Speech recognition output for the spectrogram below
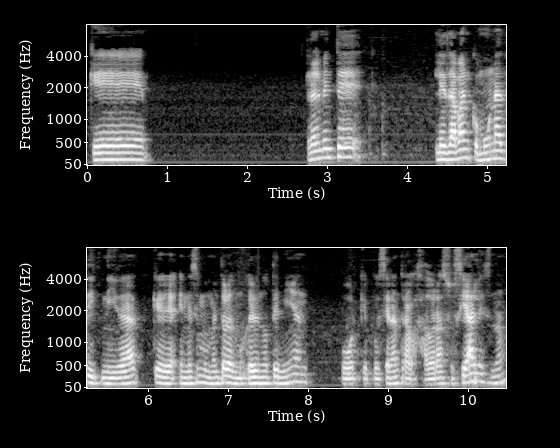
que realmente le daban como una dignidad que en ese momento las mujeres no tenían porque pues eran trabajadoras sociales, ¿no?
